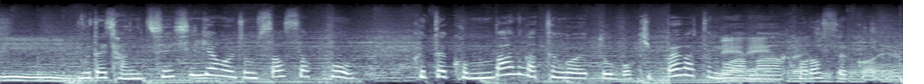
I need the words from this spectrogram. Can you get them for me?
음, 음. 무대 장치 신경을 좀 썼었고 그때 건반 같은 거에 또 뭐 깃발 같은 거 네네, 아마 그런 걸었을 식으로 거예요.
